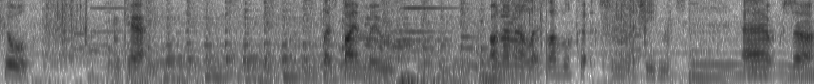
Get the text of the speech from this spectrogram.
Cool. Okay. Let's buy a moon. Oh no no, let's have a look at some achievements. Uh, so,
